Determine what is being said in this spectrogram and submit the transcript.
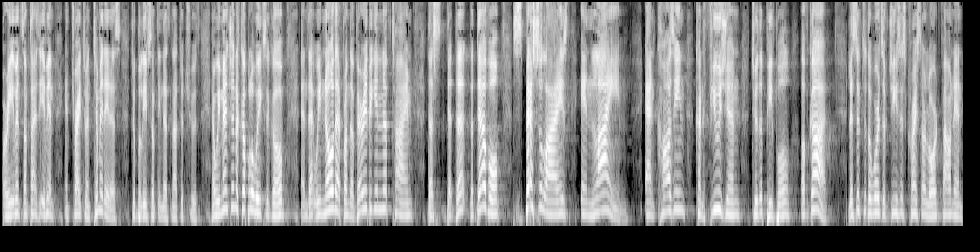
or even sometimes even in trying to intimidate us to believe something that's not the truth. And we mentioned a couple of weeks ago, and that we know that from the very beginning of time, the, the, the devil specialized in lying and causing confusion to the people of God. Listen to the words of Jesus Christ our Lord found in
